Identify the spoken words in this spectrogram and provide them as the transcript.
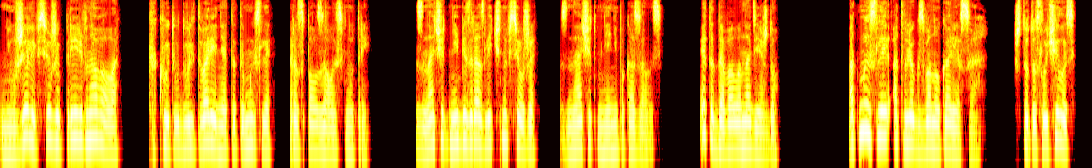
Неужели все же приревновала? Какое-то удовлетворение от этой мысли расползалось внутри. Значит, не безразлично все же. Значит, мне не показалось. Это давало надежду. От мысли отвлек звонок Ареса. «Что-то случилось?»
